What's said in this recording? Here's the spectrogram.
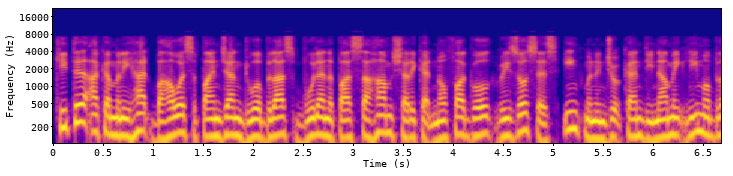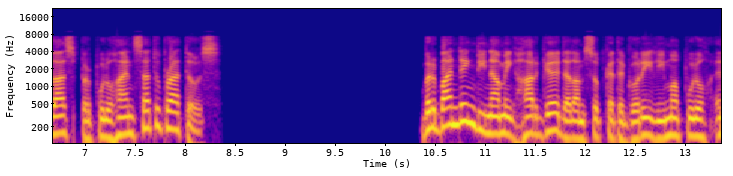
Kita akan melihat bahawa sepanjang 12 bulan lepas saham syarikat Nova Gold Resources Inc. menunjukkan dinamik 15.1%. Berbanding dinamik harga dalam subkategori 56.6%.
